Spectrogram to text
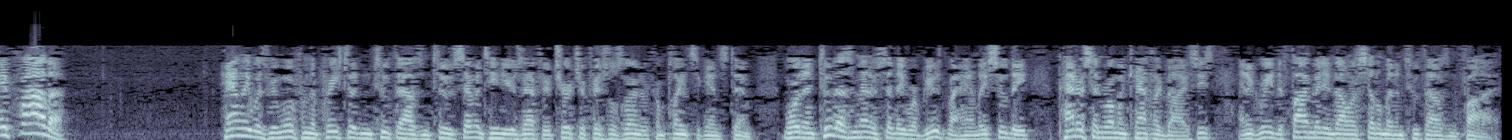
Hey, father! Hanley was removed from the priesthood in 2002, 17 years after church officials learned of complaints against him. More than two dozen men who said they were abused by Hanley sued the Paterson Roman Catholic Diocese and agreed to $5 million settlement in 2005.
